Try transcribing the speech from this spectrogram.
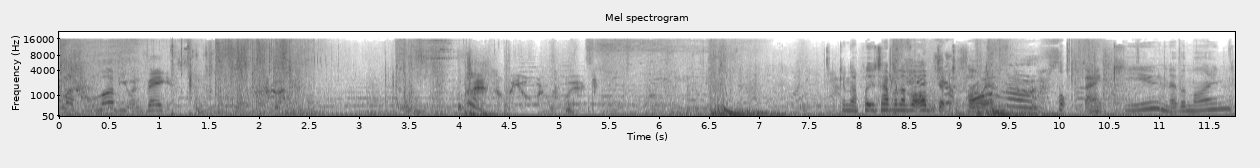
they must love you in Vegas. Can I please have another object to it in? Oh, thank you. Never mind.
